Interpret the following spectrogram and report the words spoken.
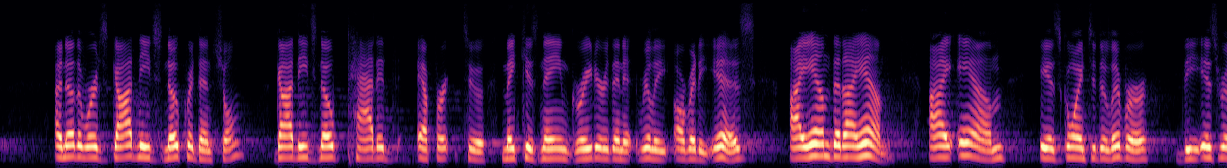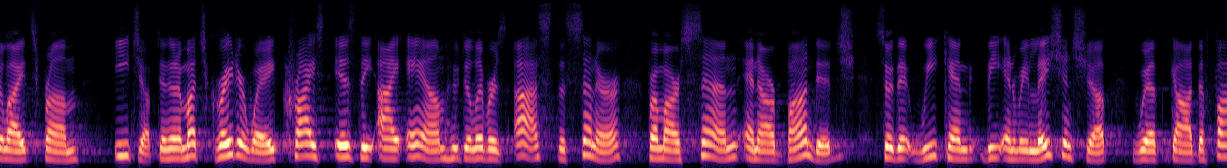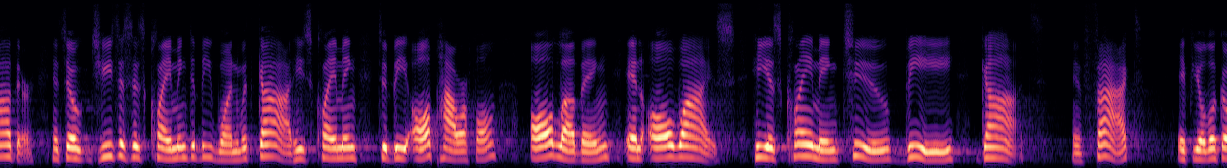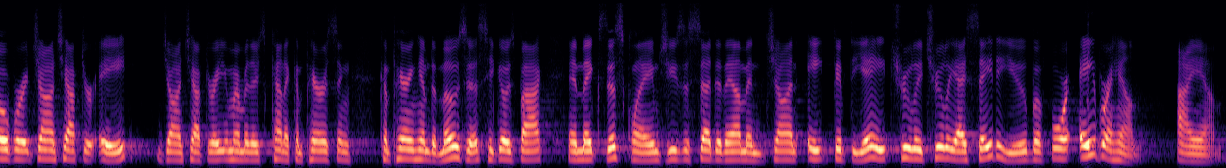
In other words, God needs no credential. God needs no padded effort to make his name greater than it really already is. I am that I am. I am is going to deliver the Israelites from Egypt. And in a much greater way, Christ is the I am who delivers us, the sinner, from our sin and our bondage so that we can be in relationship with God the Father. And so Jesus is claiming to be one with God. He's claiming to be all powerful, all loving, and all wise. He is claiming to be God. In fact, if you look over at John chapter 8, John chapter 8, you remember there's kind of comparison, comparing him to Moses. He goes back and makes this claim. Jesus said to them in John 8 58, Truly, truly, I say to you, before Abraham I am.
